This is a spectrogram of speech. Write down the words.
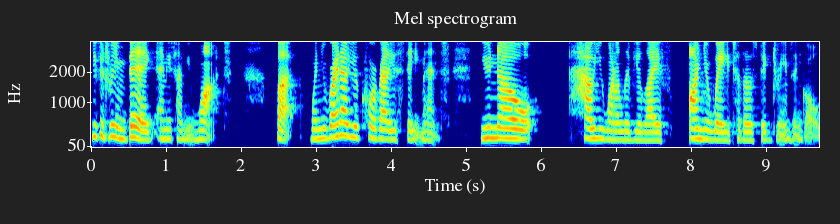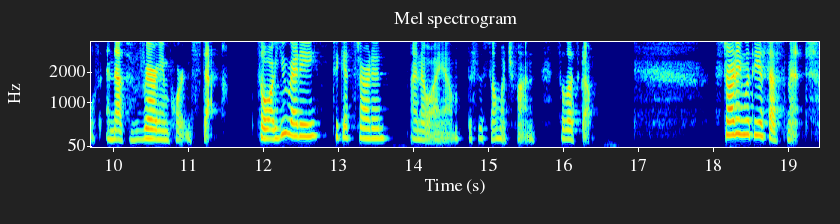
You could dream big anytime you want but when you write out your core value statement you know how you want to live your life on your way to those big dreams and goals and that's a very important step so, are you ready to get started? I know I am. This is so much fun. So, let's go. Starting with the assessment,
